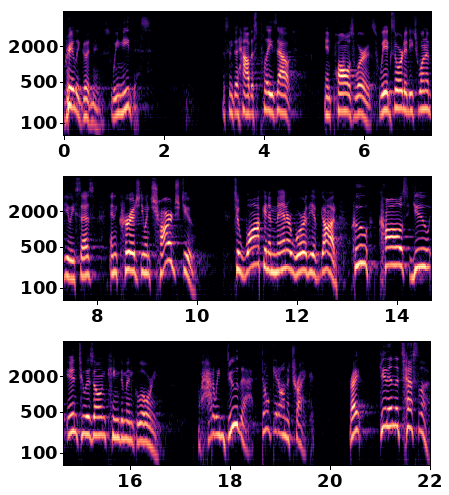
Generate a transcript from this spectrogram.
Really good news. We need this. Listen to how this plays out in Paul's words. We exhorted each one of you, he says, and encouraged you and charged you to walk in a manner worthy of God, who calls you into his own kingdom and glory. How do we do that? Don't get on the trike, right? Get in the Tesla.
